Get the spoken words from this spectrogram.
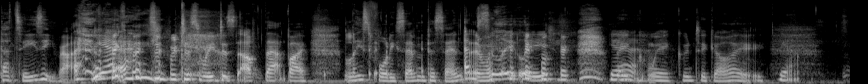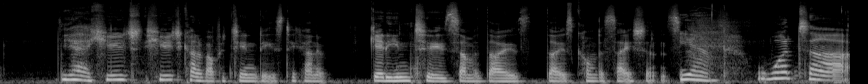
That's easy, right? Yeah. we just we just upped that by at least forty seven percent. Absolutely. we're, Yeah. we're good to go. Yeah. Yeah, huge, huge kind of opportunities to kind of get into some of those those conversations. Yeah. What uh,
